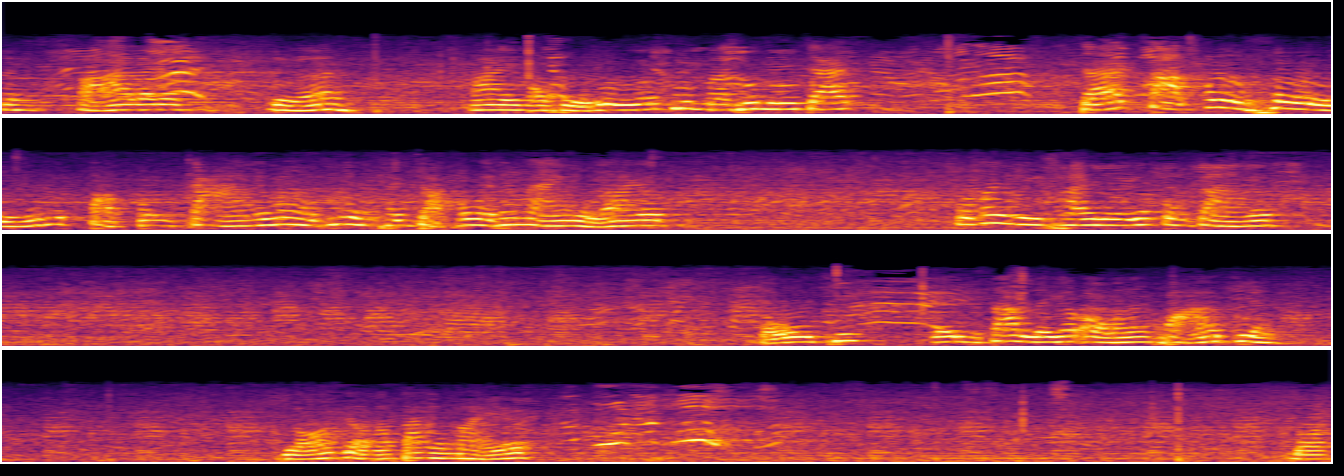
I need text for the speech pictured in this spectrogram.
ทางซ้ายแล้วครับเหนือ ไม่โอ้โหดูขึ้นมาทุกนี้แจ็คแจ็คตัดโอ้โหตัดตรงกลางเลยว่าเพื่อนขยับเข้าไปข้างในหมดแล้วครับก็ไม่มีใครเลยครับตรงกลางครับโตคิกเล่นสั้นเลยครับออกมาทางขวาเพียงย้อนกลับมาตั้งใหม่ครับบอล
